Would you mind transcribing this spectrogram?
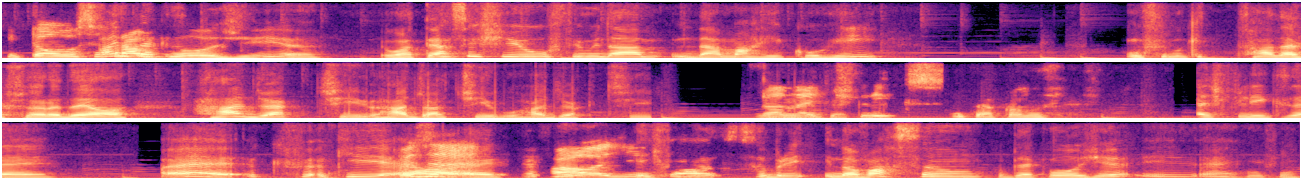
Então você Mas trabalha. tecnologia, eu até assisti o filme da, da Marie Curie, um filme que fala da história dela, radioativo, radioativo, radioativo. Da Netflix. A. Netflix, é. É, que, que Pois ela- é, que fala A de- gente fala sobre inovação, sobre tecnologia e, é, enfim.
